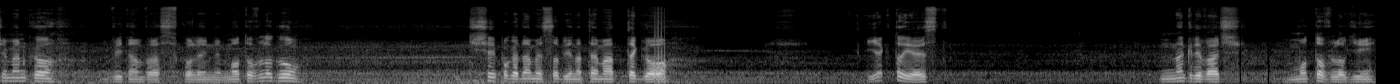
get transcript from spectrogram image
Siemanko, witam Was w kolejnym motovlogu. Dzisiaj pogadamy sobie na temat tego, jak to jest nagrywać motovlogi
